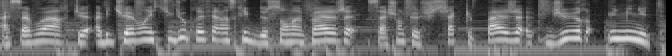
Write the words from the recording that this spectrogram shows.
À savoir que habituellement les studios préfèrent un script de 120 pages, sachant que chaque page dure une minute.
